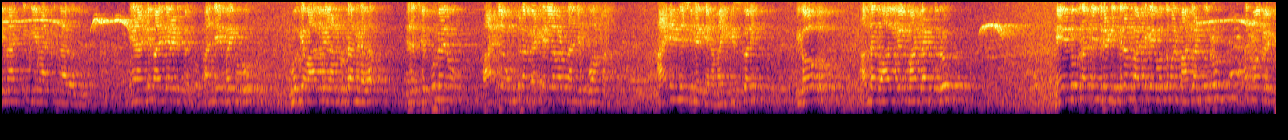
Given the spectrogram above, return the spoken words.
ఏం యాక్టింగ్ ఏం యాక్టింగ్ ఆ రోజు? నేనంటే మహేందర్ రెడ్డితో పని చేయబోయి నువ్వు ఊరికే వాళ్ళు వీళ్ళు అనుకుంటాను కదా. జర చెప్పు నేను పార్టీలో ఉంటున్నా గట్టిగా పడతా అని చెప్పు అన్నాను. ఆయన ఏం చేసిండు ఎరికైనా మైక్ తీసుకొని ఇగో అందరు వాళ్ళు వీళ్ళు మాట్లాడుతున్నారు నేను రజిత్ రెడ్డి ఇద్దరం పార్టీకి వెళ్ళిపోతామని మాట్లాడుతున్నారు. అని మొదలుపెట్టి.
